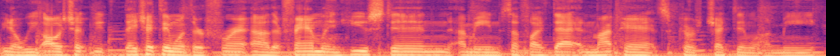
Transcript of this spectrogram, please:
you know, we always check. We, they checked in with their friend, uh, their family in Houston. I mean, stuff like that. And my parents, of course, checked in on me.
